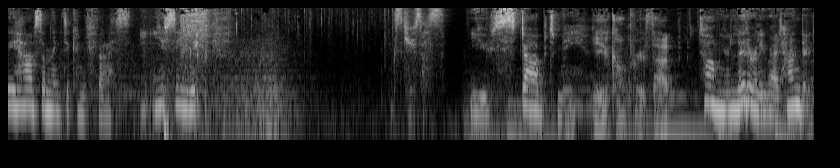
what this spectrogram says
we have something to confess. You see, we. Excuse us. You stabbed me. You can't prove that. Tom, you're literally red handed.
